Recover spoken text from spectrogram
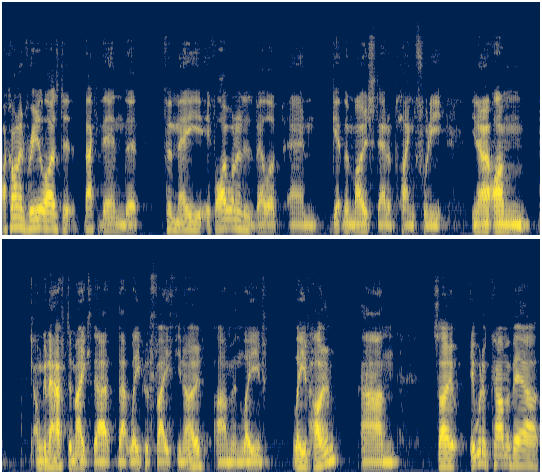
I kind of realized it back then that for me, if I wanted to develop and get the most out of playing footy, you know, I'm I'm gonna have to make that that leap of faith, you know, um, and leave leave home. Um, so it would have come about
